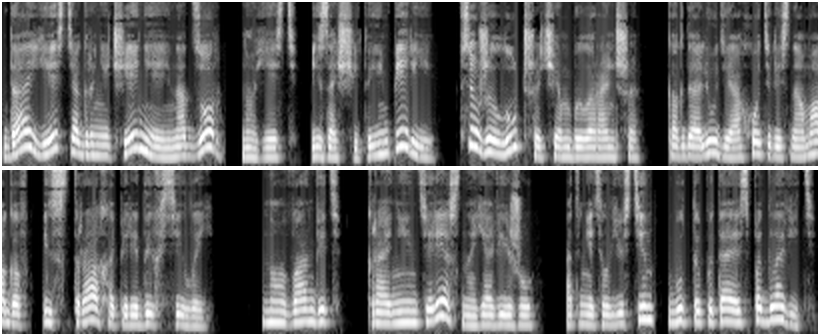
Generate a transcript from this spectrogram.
Да, есть ограничения и надзор, но есть и защита империи. Все же лучше, чем было раньше, когда люди охотились на магов из страха перед их силой. Но вам ведь Крайне интересно, я вижу, отметил Юстин, будто пытаясь подловить.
